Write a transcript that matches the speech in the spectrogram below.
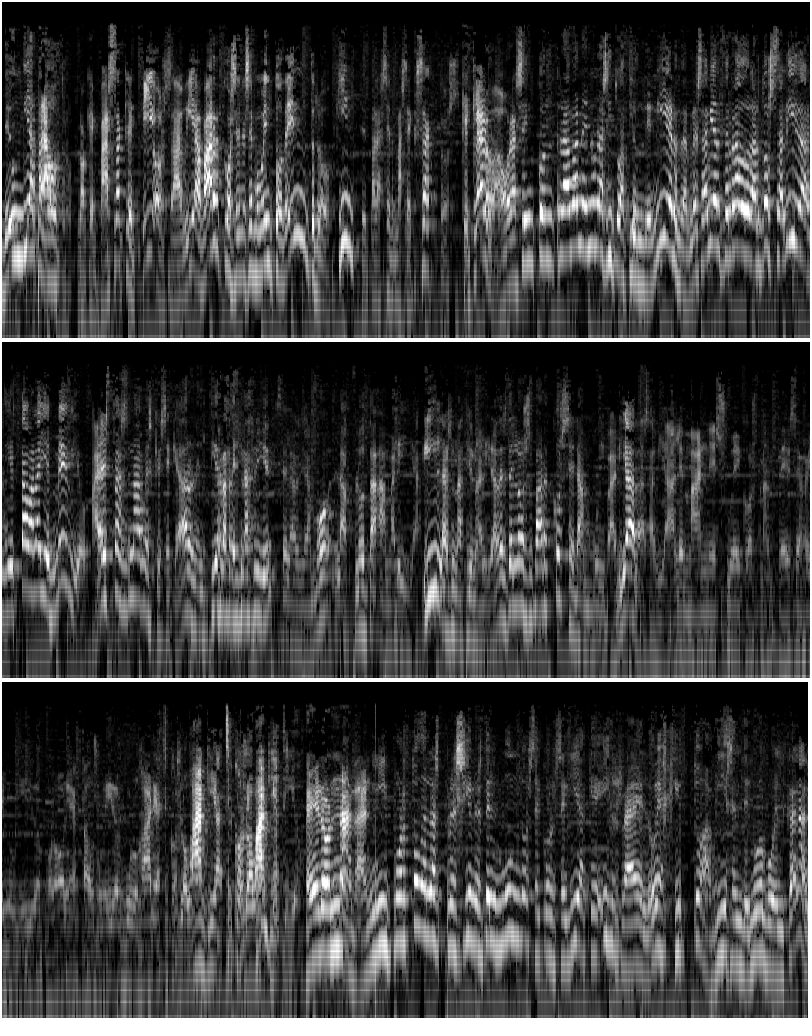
de un día para otro. Lo que pasa que, tíos, había barcos en ese momento dentro. 15 para ser más exactos. Que claro, ahora se encontraban en una situación de mierda. Les habían cerrado las dos salidas y estaban ahí en medio. A estas naves que se quedaron en tierra de nadie se las llamó la flota amarilla. Y las nacionalidades de los barcos eran muy variadas. Había alemanes, suecos, franceses, Reino Unido, Polonia, Estados Unidos, Bulgaria, Checoslovaquia, Checoslovaquia, tío. Pero nada, ni por todas las presiones del mundo se conseguía que Israel o Egipto abriesen de nuevo el canal.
